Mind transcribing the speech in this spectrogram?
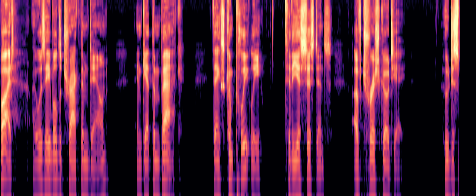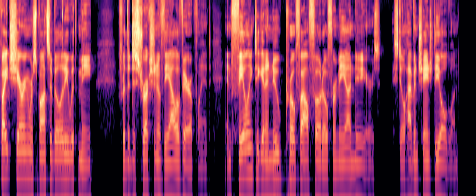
But I was able to track them down and get them back, thanks completely to the assistance of Trish Gauthier, who, despite sharing responsibility with me for the destruction of the aloe vera plant and failing to get a new profile photo for me on New Year's, I still haven't changed the old one,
